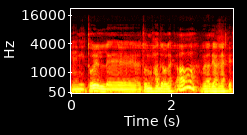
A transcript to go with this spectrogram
يعني طول ال... طول المحاضرة يقول لك آه ويقعد يعمل لك كده.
